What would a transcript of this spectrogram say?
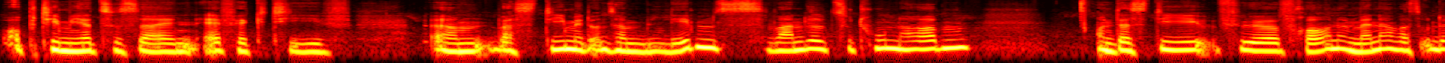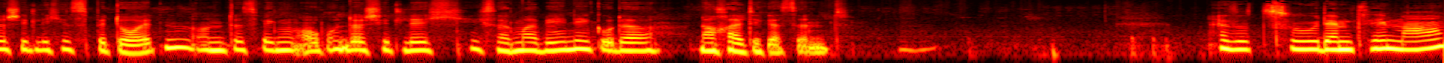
optimiert zu sein, effektiv, ähm, was die mit unserem Lebenswandel zu tun haben und dass die für Frauen und Männer was Unterschiedliches bedeuten und deswegen auch unterschiedlich, ich sage mal, wenig oder nachhaltiger sind. Also zu dem Thema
